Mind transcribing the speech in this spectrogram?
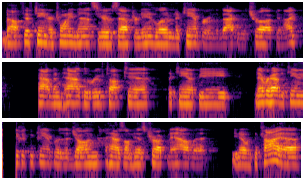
about 15 or 20 minutes here this afternoon loading a camper in the back of the truck, and I haven't had the rooftop tent, the canopy, never had the canopy camper that John has on his truck now, but you know, with the Khaya,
